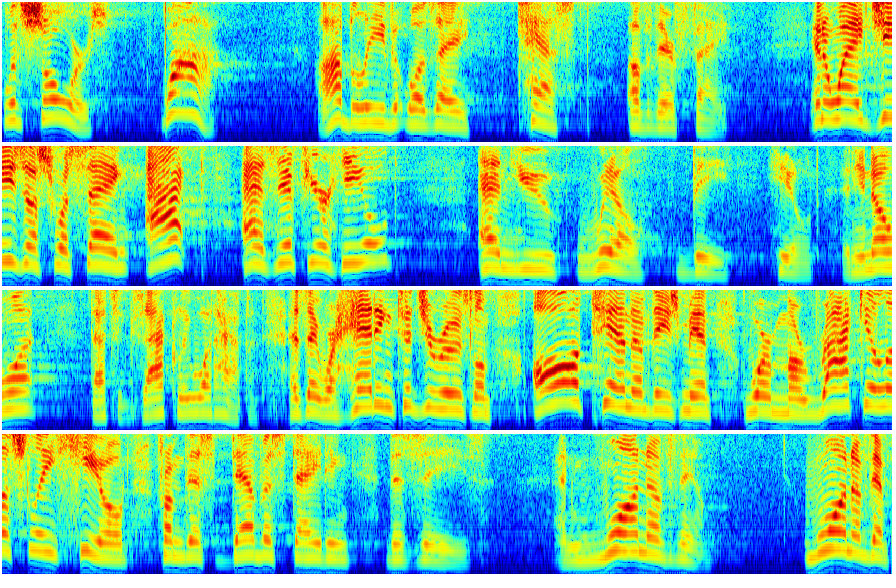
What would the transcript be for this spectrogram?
with sores. Why? I believe it was a test of their faith. In a way, Jesus was saying, act as if you're healed, and you will be healed. And you know what? That's exactly what happened. As they were heading to Jerusalem, all 10 of these men were miraculously healed from this devastating disease. And one of them one of them,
